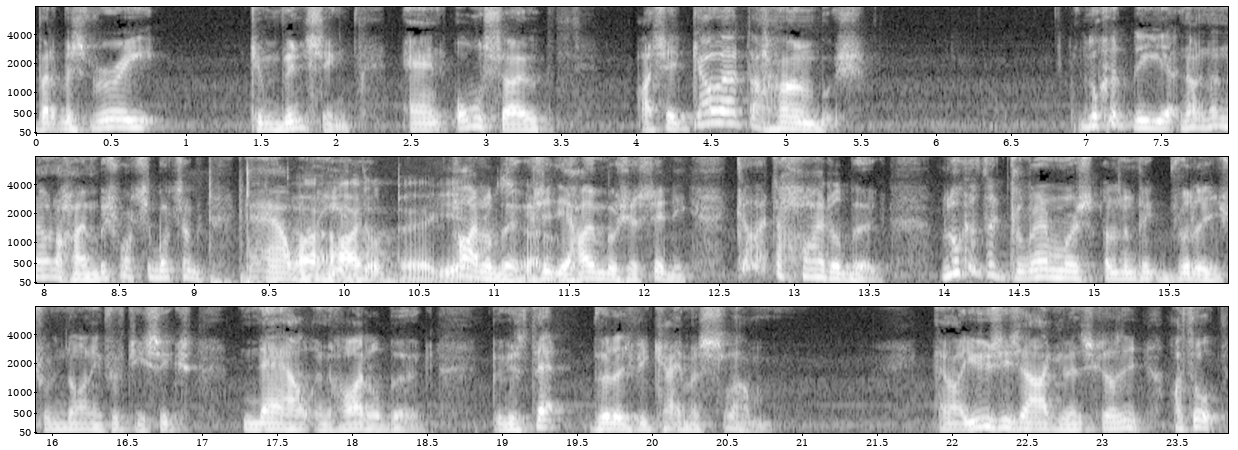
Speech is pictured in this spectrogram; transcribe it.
But it was very convincing, and also, I said, go out to Homebush. Look at the uh, no, no, no, not Homebush. What's the, what's the our Oh, here? Heidelberg, yeah. Heidelberg, It's Sydney, Homebush of Sydney. Go out to Heidelberg. Look at the glamorous Olympic village from 1956 now in Heidelberg, because that village became a slum. And I use these arguments because I, I thought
